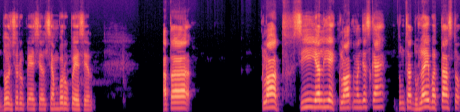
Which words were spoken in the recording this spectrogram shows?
दोनशे रुपये असेल शंभर रुपये असेल. आता cloth C L A cloth म्हणजेच काय? तुमचा धुलाई भत्ता असतो.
